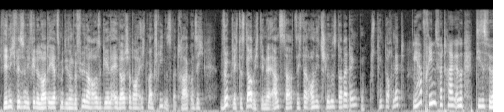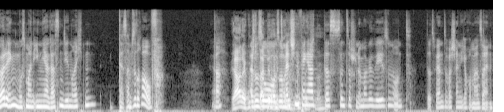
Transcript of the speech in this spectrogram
ich will nicht wissen, wie viele Leute jetzt mit diesem Gefühl nach Hause gehen, ey, Deutschland braucht echt mal einen Friedensvertrag und sich wirklich, das glaube ich denen ja ernsthaft, sich dann auch nichts Schlimmes dabei denken. Das klingt doch nett. Ja, Friedensvertrag, also dieses Wording muss man ihnen ja lassen, den Rechten. Das haben sie drauf. Ja. Ja, na gut, also so, so Menschenfänger, übrig, ne? das sind sie schon immer gewesen und das werden sie wahrscheinlich auch immer sein.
